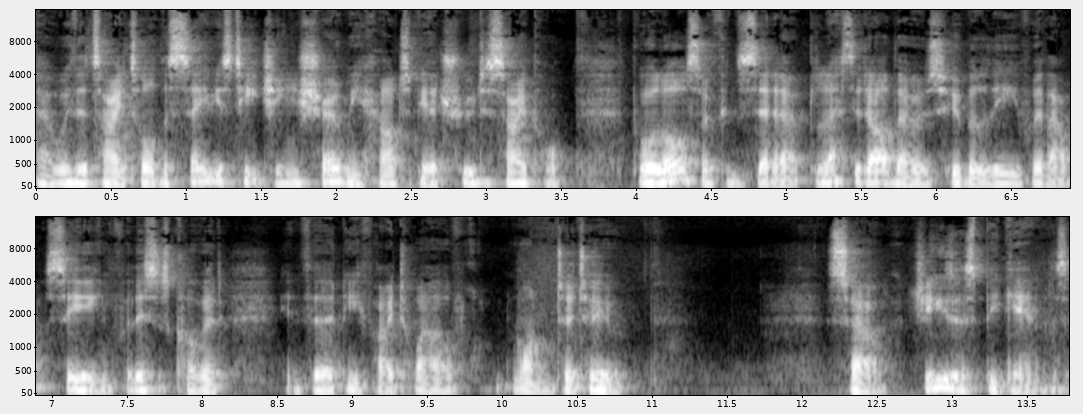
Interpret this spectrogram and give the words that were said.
uh, with the title, The Saviour's Teachings Show Me How to Be a True Disciple. But we'll also consider, Blessed are those who believe without seeing, for this is covered in 3rd Nephi 12 1 to 2. So, Jesus begins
